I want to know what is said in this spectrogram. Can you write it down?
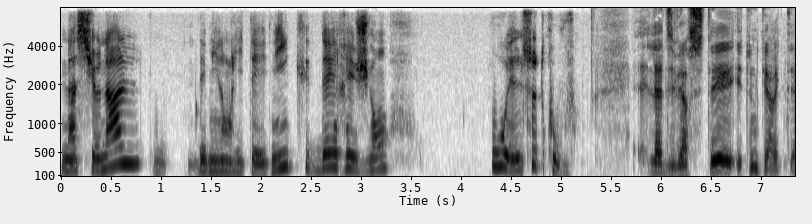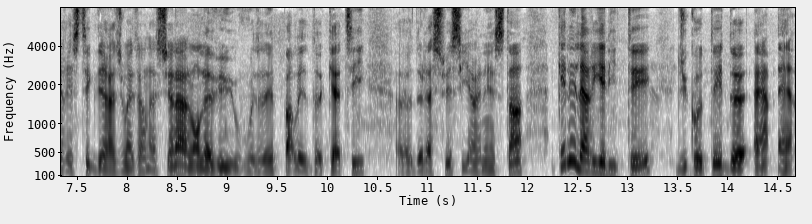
nationales ou des minorités ethniques des régions où elles se trouvent. La diversité est une caractéristique des radios internationales. On l'a vu, vous avez parlé de Cathy euh, de la Suisse il y a un instant. Quelle est la réalité du côté de RR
